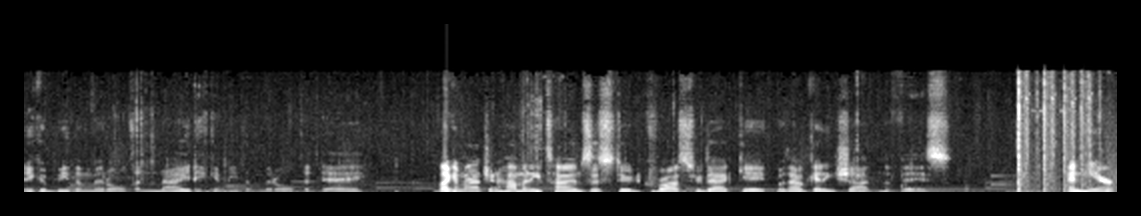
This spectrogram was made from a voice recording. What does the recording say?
it could be the middle of the night, it could be the middle of the day. Like, imagine how many times this dude crossed through that gate without getting shot in the face. And here,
